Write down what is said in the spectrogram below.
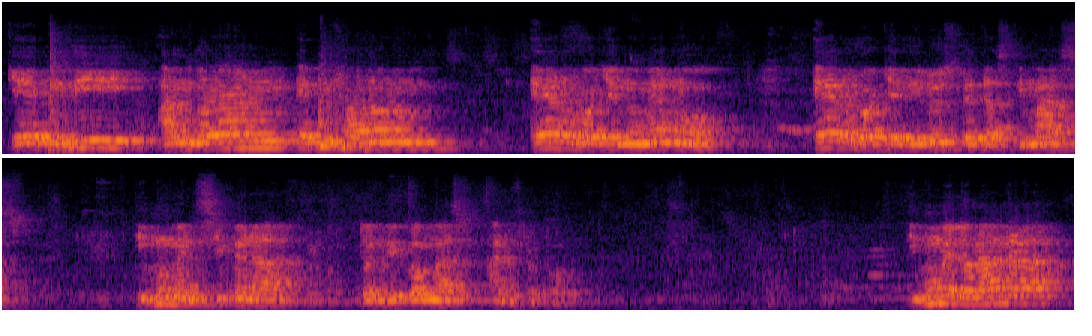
Και επειδή ανδρών επιφανών έργο γενομένο, έργο και δηλούσθεντα τιμάς, τιμούμε σήμερα τον δικό μας άνθρωπο. Τιμούμε τον άντρα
